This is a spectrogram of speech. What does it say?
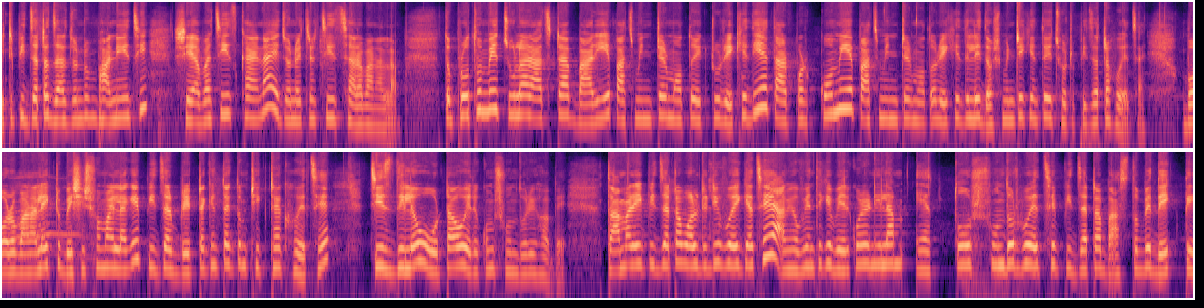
এটি পিৎজাটা যার জন্য বানিয়েছি, সে আবার চিজ খায় না এই জন্য এটা চিজ ছাড়া বানালাম। তো প্রথমে চুলার আঁচটা বাড়িয়ে পাঁচ মিনিটের মতো একটু রেখে দিয়ে তারপর কমিয়ে পাঁচ মিনিটের মতো রেখে দিলেই দশ মিনিটে কিন্তু এই ছোটো পিৎজাটা হয়ে যায়। বড় বানালে একটু বেশি সময় লাগে, পিৎজার ব্রেডটা কিন্তু একদম ঠিকঠাক হয়েছে। চিজ দিলেও ওটাও এরকম সুন্দরই হবে। তো আমার এই পিৎজাটা অলরেডি হয়ে গেছে, আমি ওভেন থেকে বের করে নিলাম। এত সুন্দর হয়েছে পিৎজাটা বাস্তবে দেখতে।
